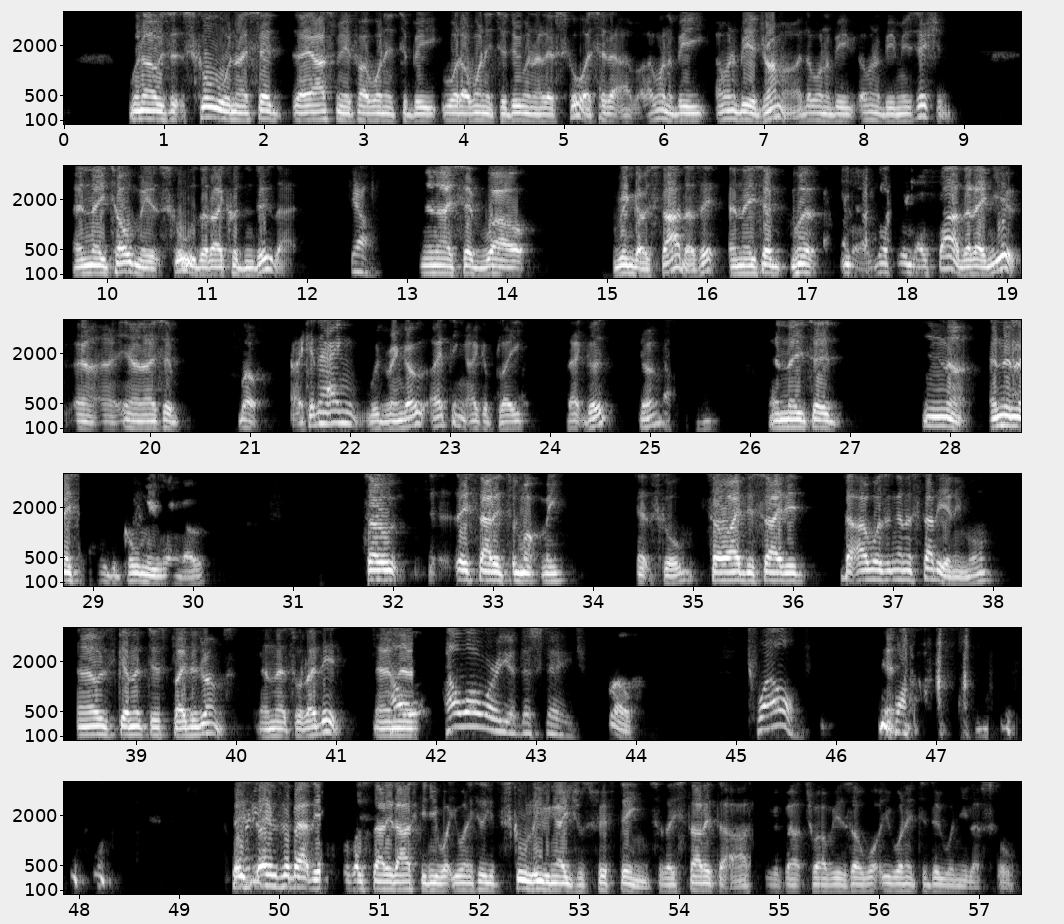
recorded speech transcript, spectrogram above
when I was at school and I said they asked me if I wanted to be what I wanted to do when I left school. I said I, I want to be I want to be a drummer. I don't want to be I want to be a musician. And they told me at school that I couldn't do that. Yeah. And I said, well, Ringo Starr does it. And they said, well, you know, Ringo Starr. That ain't you. Uh, uh, you know, and I said, well, I could hang with Ringo. I think I could play that good. You know? Yeah. And they said, no. And then they started to call me Ringo so they started to mock me at school. So I decided that I wasn't going to study anymore. And I was going to just play the drums. And that's what I did. And how, uh, how old were you at this stage? 12. 12. Yeah. Wow. This, it was about the they started asking you what you wanted to do. School leaving age was 15. So they started to ask you about 12 years old what you wanted to do when you left school.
